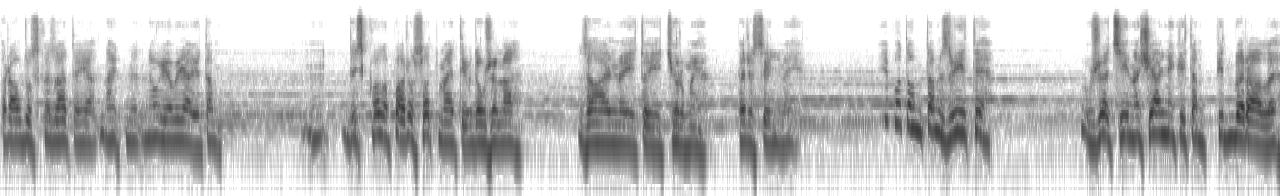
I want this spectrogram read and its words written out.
правду сказати, я навіть не, уявляю, там десь коло пару сот метрів довжина загальної тої тюрми пересильної. І потім там звідти вже ці начальники там підбирали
